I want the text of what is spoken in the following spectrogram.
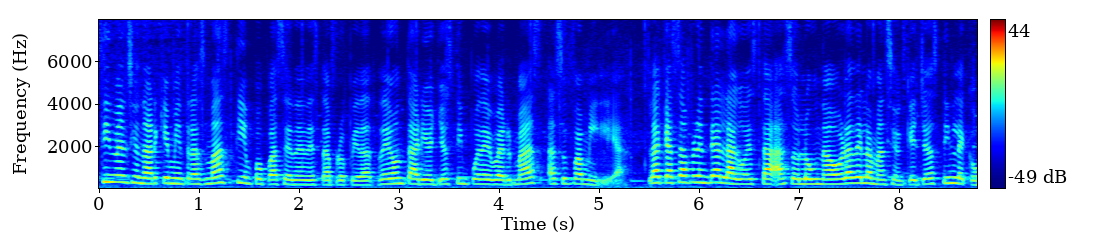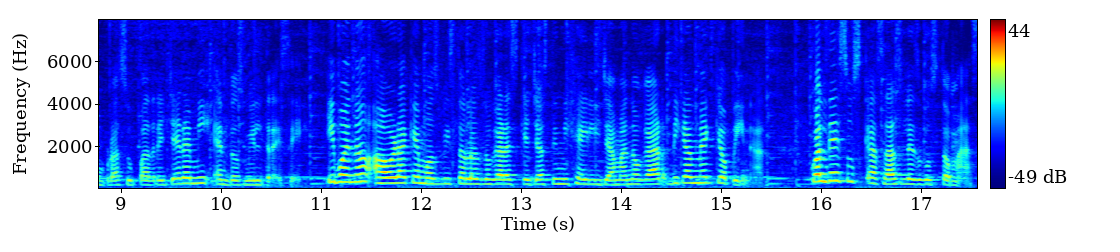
Sin mencionar que mientras más tiempo pasen en esta propiedad de Ontario, Justin puede ver más a su familia. La casa frente al lago está a solo una hora de la mansión que Justin le compró a su padre Jeremy en 2013. Y bueno, ahora que hemos visto los lugares que Justin y Hailey llaman hogar, díganme qué opinan. ¿Cuál de sus casas les gustó más?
